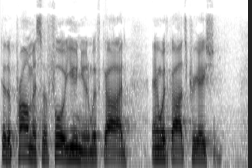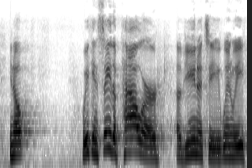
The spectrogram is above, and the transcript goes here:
to the promise of full union with God and with God's creation. You know, we can see the power of unity when we,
